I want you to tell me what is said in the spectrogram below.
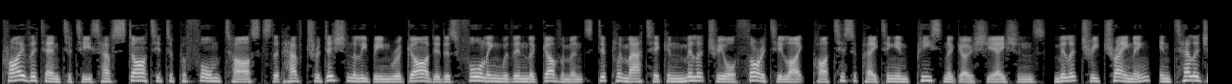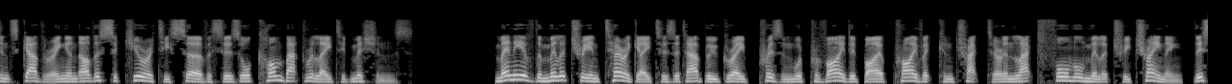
private entities have started to perform tasks that have traditionally been regarded as falling within the government's diplomatic and military authority like participating in peace negotiations, military training, intelligence gathering and other security services or combat-related missions. Many of the military interrogators at Abu Ghraib prison were provided by a private contractor and lacked formal military training. This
